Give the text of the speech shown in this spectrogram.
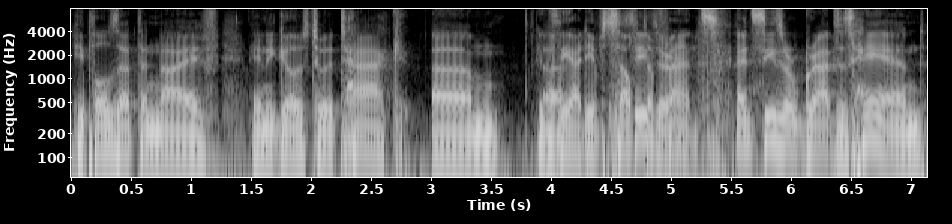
He pulls out the knife and he goes to attack. Um, It's uh, the idea of self defense. And Caesar grabs his hand,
